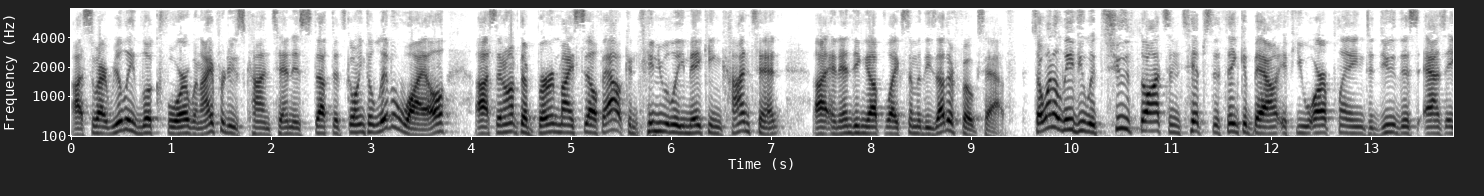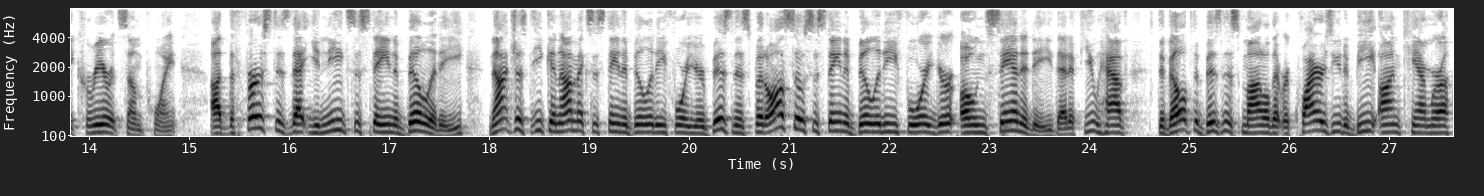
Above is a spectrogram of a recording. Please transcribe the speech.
Uh, so I really look for when I produce content is stuff that's going to live a while, uh, so I don't have to burn myself out continually making content uh, and ending up like some of these other folks have. So I want to leave you with two thoughts and tips to think about if you are planning to do this as a career at some point. Uh, the first is that you need sustainability, not just economic sustainability for your business, but also sustainability for your own sanity. That if you have developed a business model that requires you to be on camera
